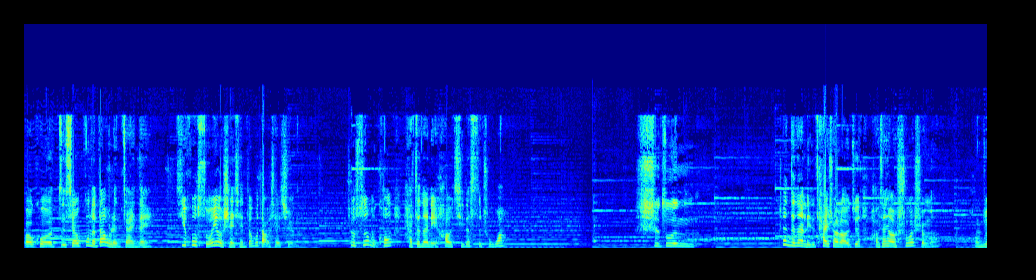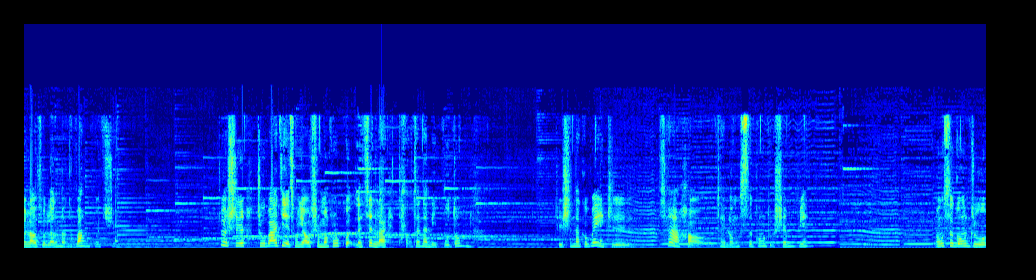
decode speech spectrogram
包括紫霄宫的道人在内，几乎所有神仙都倒下去了。就孙悟空还在那里好奇的四处望，师尊站在那里的太上老君好像要说什么，红军老祖冷冷的望过去。这时猪八戒从瑶池门口滚了进来，躺在那里不动了，只是那个位置恰好在龙四公主身边。龙四公主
